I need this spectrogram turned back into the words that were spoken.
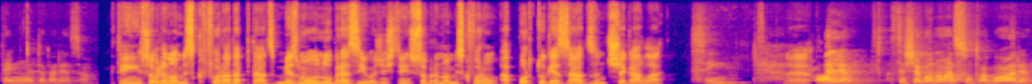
Tem muita variação. Tem sobrenomes que foram adaptados, mesmo no Brasil, a gente tem sobrenomes que foram aportuguesados antes de chegar lá. Sim. Né? Olha, você chegou num assunto agora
